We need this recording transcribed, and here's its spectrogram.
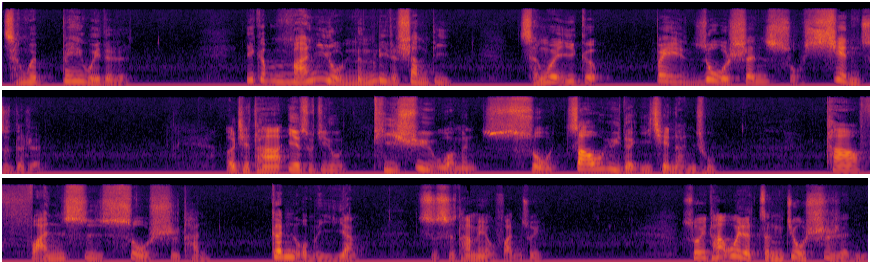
成为卑微的人；一个蛮有能力的上帝，成为一个被肉身所限制的人。而且，他耶稣基督体恤我们所遭遇的一切难处，他凡事受试探，跟我们一样，只是他没有犯罪。所以他为了拯救世人，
